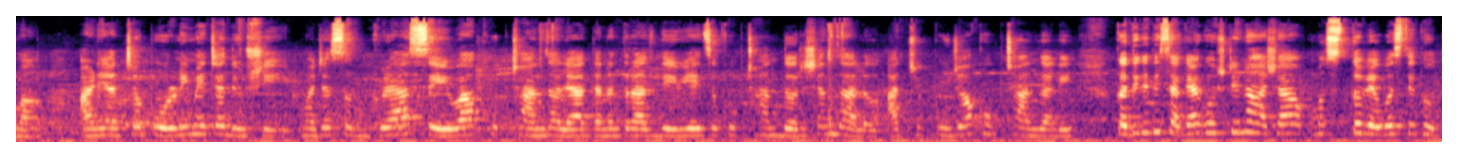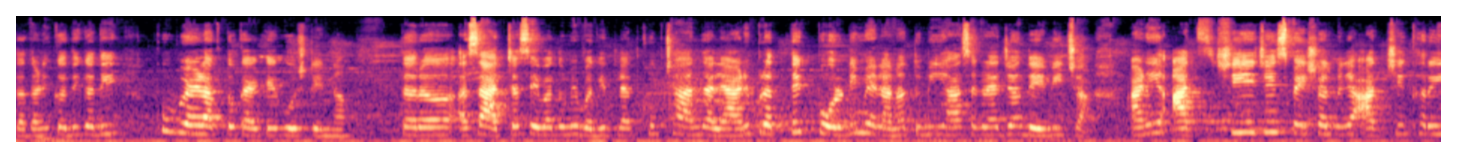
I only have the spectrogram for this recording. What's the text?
पौर्णिमा आणि आजच्या पौर्णिमेच्या दिवशी माझ्या सगळ्या सेवा खूप छान झाल्या. त्यानंतर आज देवी आईचं खूप छान दर्शन झालं. आजची पूजा खूप छान झाली. कधी कधी सगळ्या गोष्टी ना अशा मस्त व्यवस्थित होतात आणि कधी कधी खूप वेळ लागतो काय काय गोष्टींना. तर असं आजच्या सेवा तुम्ही बघितल्यात खूप छान झाल्या आणि प्रत्येक पौर्णिमेला ना तुम्ही ह्या सगळ्या ज्या देवीच्या आणि आजची जी स्पेशल म्हणजे आजची खरी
